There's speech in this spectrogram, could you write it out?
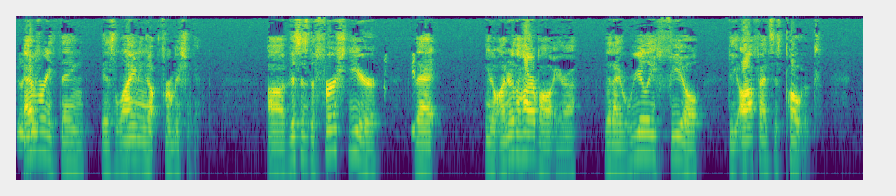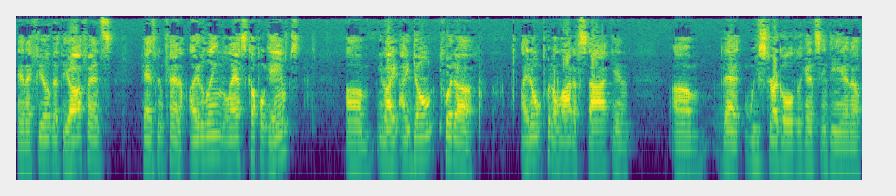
Mhm. everything is lining up for Michigan. Uh, this is the first year that, you know, under the Harbaugh era, that I really feel the offense is potent. And I feel that the offense has been kind of idling the last couple games. Um, you know, I, I don't put a, I don't put a lot of stock in, um, that we struggled against Indiana.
